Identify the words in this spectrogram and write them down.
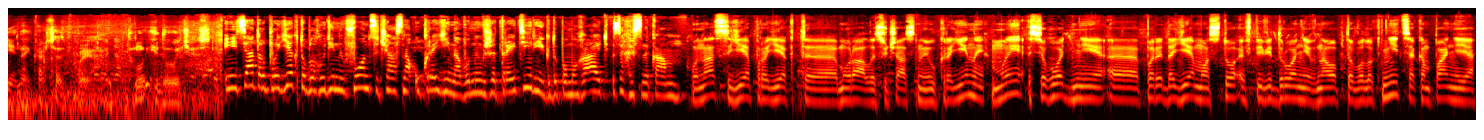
і найкраща зброя. Тому і долучився. Ініціатор проєкту благодійний фонд Сучасна Україна. Вони вже третій рік допомагають захисникам. У нас є проєкт е, Мурали сучасної України. Ми сьогодні е, передаємо 100 FPV-дронів на оптоволокні. Ця кампанія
